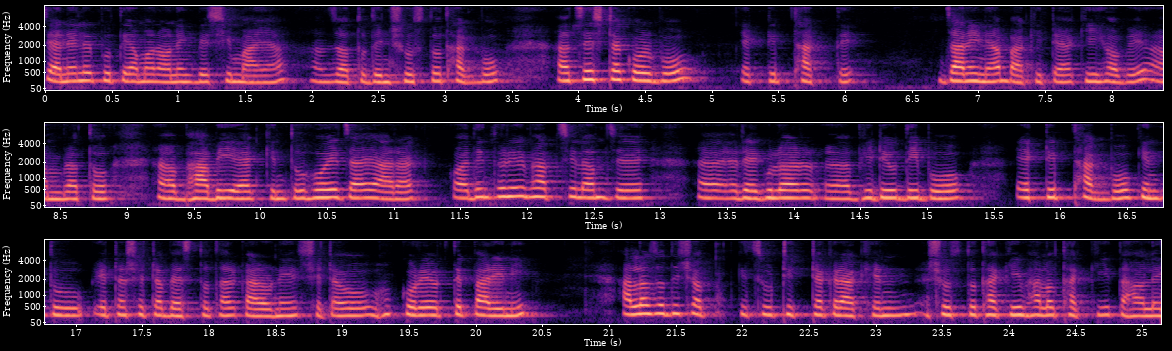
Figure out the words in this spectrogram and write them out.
চ্যানেলের প্রতি আমার অনেক বেশি মায়া। যতদিন সুস্থ থাকব চেষ্টা করব অ্যাক্টিভ থাকতে। জানি না বাকিটা কি হবে। আমরা তো ভাবি এক কিন্তু হয়ে যায় আর এক কয়দিন ধরেই ভাবছিলাম যে রেগুলার ভিডিও দিব অ্যাক্টিভ থাকব, কিন্তু এটা সেটা ব্যস্ততার কারণে সেটাও করে উঠতে পারিনি। আল্লাহ যদি সব কিছু ঠিকঠাক রাখেন, সুস্থ থাকি, ভালো থাকি, তাহলে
